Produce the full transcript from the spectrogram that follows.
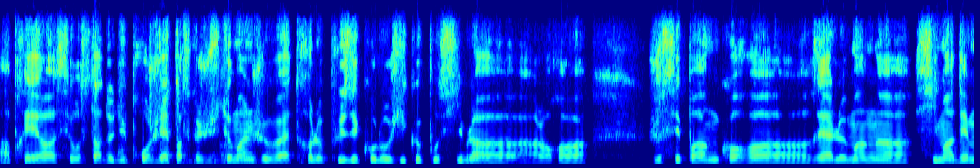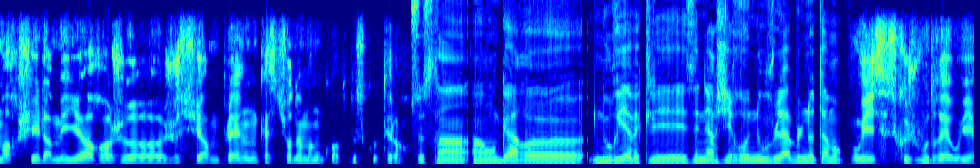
Après, euh, c'est au stade du projet parce que justement, je veux être le plus écologique possible. Alors, euh, je ne sais pas encore euh, réellement si ma démarche est la meilleure. Je, suis en plein questionnement quoi, de ce côté-là. Ce sera un, hangar nourri avec les énergies renouvelables notamment? Oui, c'est ce que je voudrais, oui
